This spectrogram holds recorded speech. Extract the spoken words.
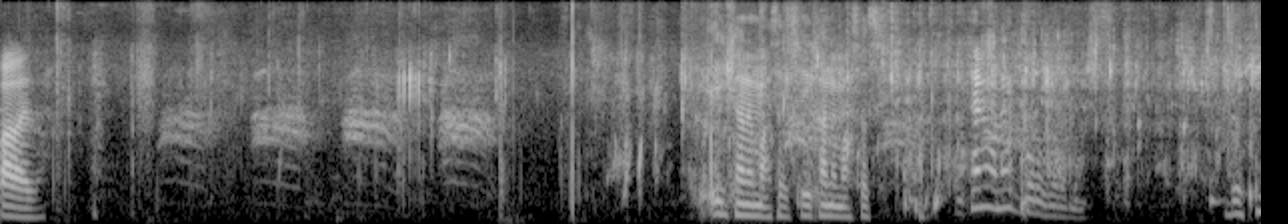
পাওয়া যায় এইখানে মাছ আছে এখানে মাছ আছে। এখানে অনেক বড় বড় মাছ। দেখি।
